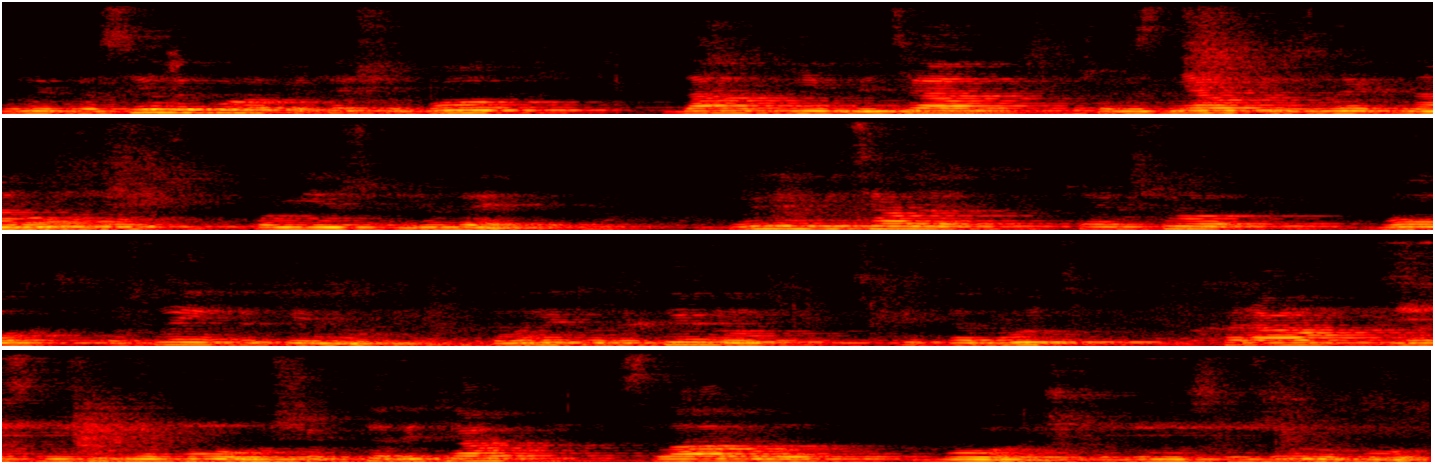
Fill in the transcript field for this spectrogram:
Вони просили Бога про те, щоб Бог дав їм дитя, щоб зняв із них наругу поміж людей. Вони обіцяли, що якщо Бог пошле їм дитину, то вони ту дитину віддадуть в храм на служіння Богу, щоб те дитя славило Бога, щоб воно служило Богу.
